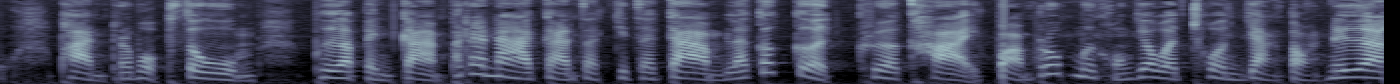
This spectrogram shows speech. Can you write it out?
ก ผ่านระบบซูม เพื่อเป็นการพัฒนาการจัดกิจกรรม และก็เกิดเครือข่ายความร่วมมือของเยาวชนอย่างต่อเนื่อง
